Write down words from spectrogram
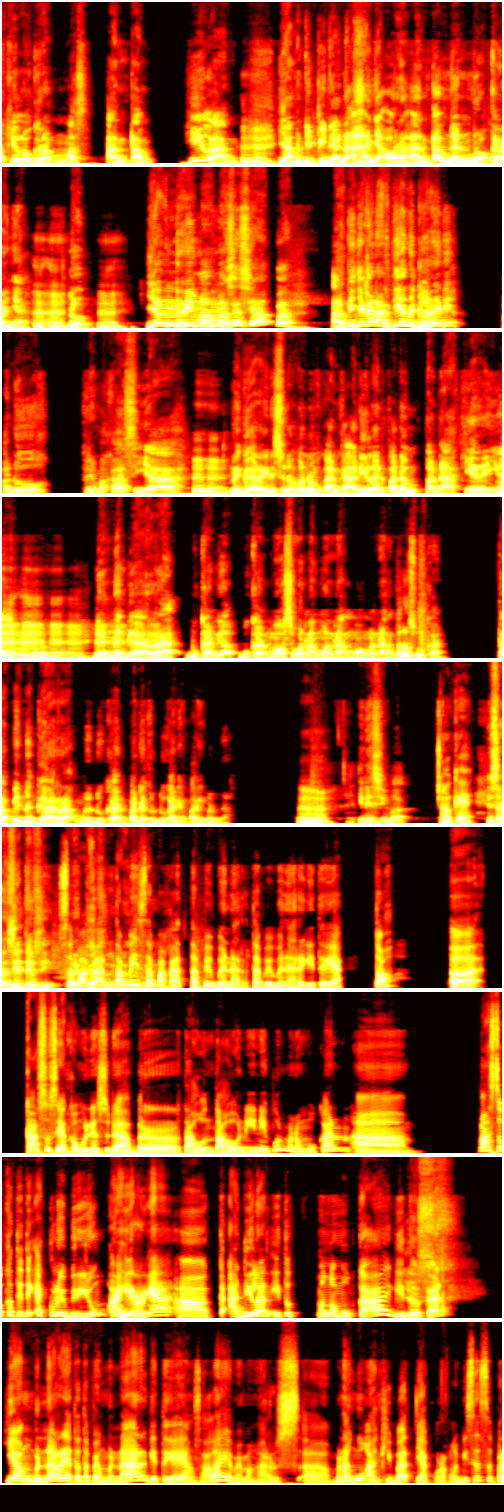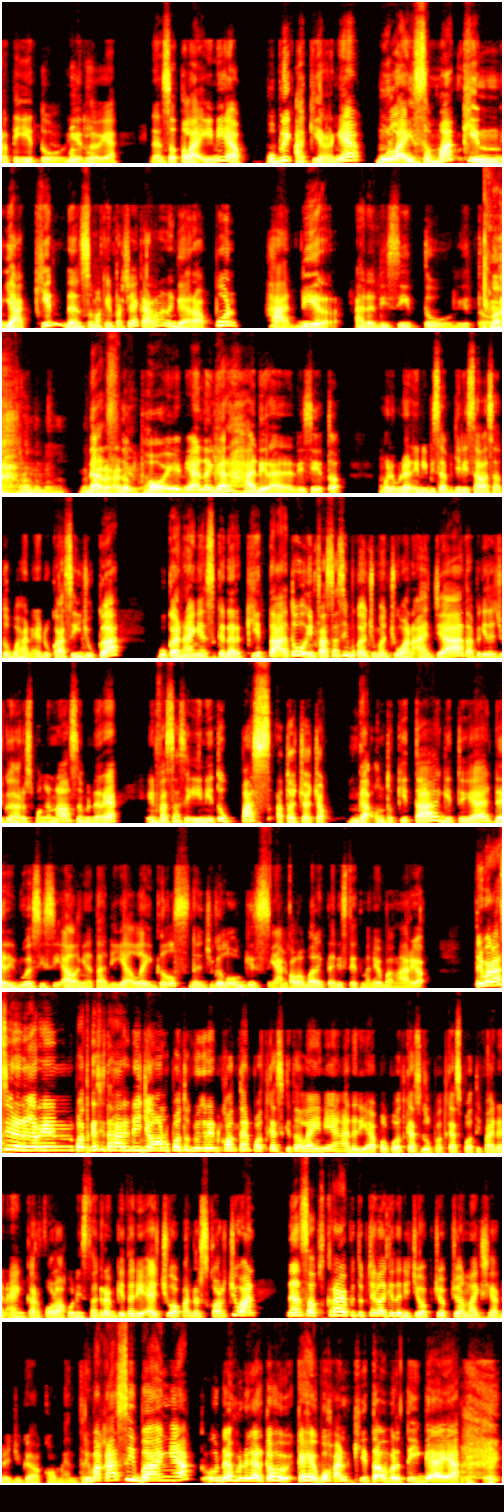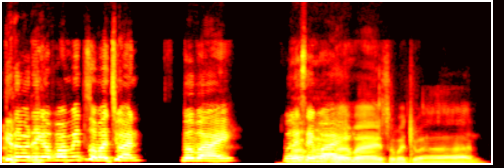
kg emas Antam hilang Hmm. yang dipidana hanya orang Antam dan brokernya. Hmm. Loh, Hmm. yang nerima emasnya siapa? Artinya kan artinya negara ini aduh, terima kasih ya. Hmm. Negara ini sudah menemukan keadilan pada pada akhirnya gitu loh. Hmm. Dan negara bukan nggak bukan mau sewenang-wenang mau menang terus bukan. Tapi negara mendudukan pada kedudukan yang paling benar. Hmm. Ini sih, Mbak. Oke. Ini sensitif sih. Sepakat, tapi sepakat, tapi benar, tapi benar gitu ya. Toh eh, kasus yang kemudian sudah bertahun-tahun ini pun menemukan eh, masuk ke titik equilibrium, akhirnya eh, keadilan itu mengemuka gitu Yes. kan. Yang benar ya tetap yang benar gitu ya, yang salah ya memang harus eh, menanggung akibatnya kurang lebih seperti itu gitu Betul. ya. Dan setelah ini ya publik akhirnya mulai semakin yakin dan semakin percaya karena negara pun hadir ada di situ gitu. Nah, mantap banget. Negara That's the hadir. Iya. point ya, negara hadir ada di situ. Mudah-mudahan ini bisa menjadi salah satu bahan edukasi juga. Bukan hanya sekedar kita tuh investasi bukan cuma cuan aja, tapi kita juga harus mengenal sebenarnya investasi ini tuh pas atau cocok nggak untuk kita gitu ya dari dua sisi L-nya tadi ya, legals dan juga logisnya. Yep. Kalau balik tadi statementnya Bang Aryo. Terima kasih udah dengerin podcast kita hari ini. Jangan lupa untuk dengerin konten podcast kita lainnya yang ada di Apple Podcast, Google Podcast, Spotify, dan Anchor. Follow akun Instagram kita di @cuap underscore cuan dan subscribe YouTube channel kita di Cuap Cuap Cuan, like, share dan juga komen. Terima kasih banyak udah mendengar ke- kehebohan kita bertiga ya. Kita bertiga pamit sobat cuan. Bye bye. Boleh say Bye-bye. bye. Bye bye sobat cuan.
